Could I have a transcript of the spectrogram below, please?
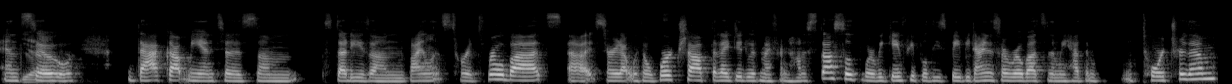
And yeah. so that got me into some studies on violence towards robots. Uh, it started out with a workshop that I did with my friend Hannes Gassert, where we gave people these baby dinosaur robots and then we had them torture them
